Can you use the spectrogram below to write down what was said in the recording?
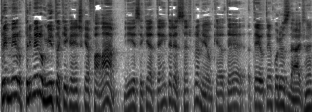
Primeiro, primeiro mito aqui que a gente quer falar, e esse aqui é até interessante para mim, eu quero até, até eu tenho curiosidade, né?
